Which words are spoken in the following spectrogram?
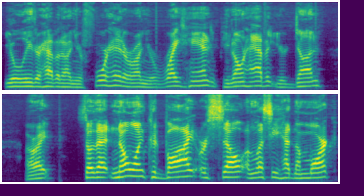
You'll either have it on your forehead or on your right hand. If you don't have it, you're done. All right? So that no one could buy or sell unless he had the mark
